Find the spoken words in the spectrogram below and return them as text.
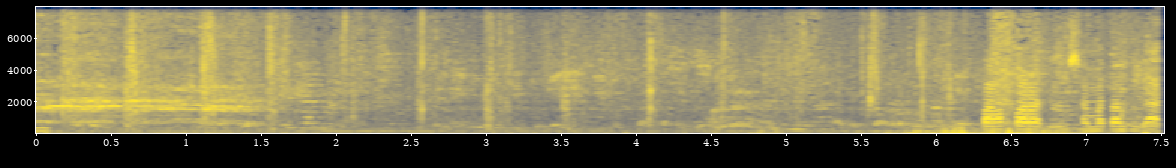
Hmm. Papara doon sa matanda.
